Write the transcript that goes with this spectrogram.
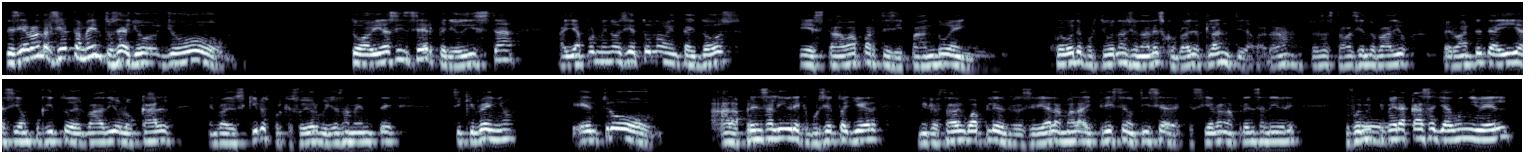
Decía Randall, ciertamente, o sea, yo, yo todavía sin ser periodista, allá por 1992 estaba participando en Juegos Deportivos Nacionales con Radio Atlántida, ¿verdad? Entonces estaba haciendo radio, pero antes de ahí hacía un poquito de radio local en Radio Siquiros, porque soy orgullosamente siquirreño. Entro a la prensa libre, que por cierto ayer mientras estaba en Guapiles recibía la mala y triste noticia de que cierran la prensa libre, que fue oh. mi primera casa ya a un nivel,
